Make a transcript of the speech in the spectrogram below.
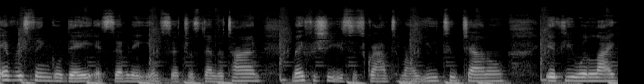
every single day at 7 a.m. Central Standard Time, make sure you subscribe to my YouTube channel. If you would like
